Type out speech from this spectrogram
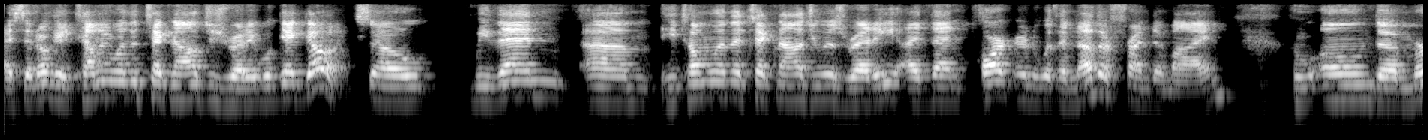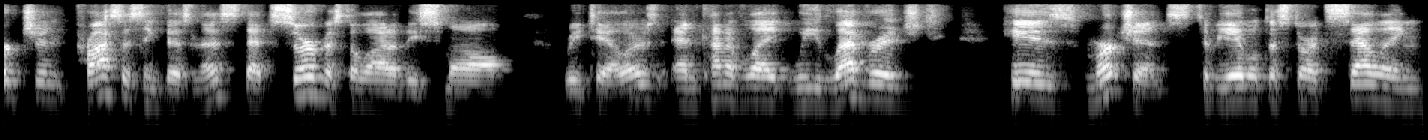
I said, okay, tell me when the technology is ready. We'll get going. So we then, um, he told me when the technology was ready. I then partnered with another friend of mine who owned a merchant processing business that serviced a lot of these small retailers and kind of like we leveraged his merchants to be able to start selling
